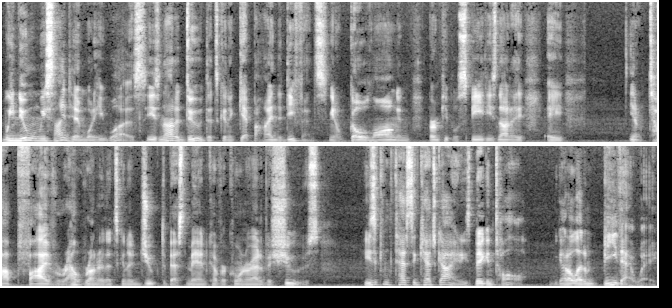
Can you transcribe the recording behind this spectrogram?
We knew when we signed him what he was. He's not a dude that's going to get behind the defense, you know, go long and burn people's speed. He's not a, a you know, top five route runner that's going to juke the best man cover corner out of his shoes. He's a contested catch guy, and he's big and tall. We got to let him be that way.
